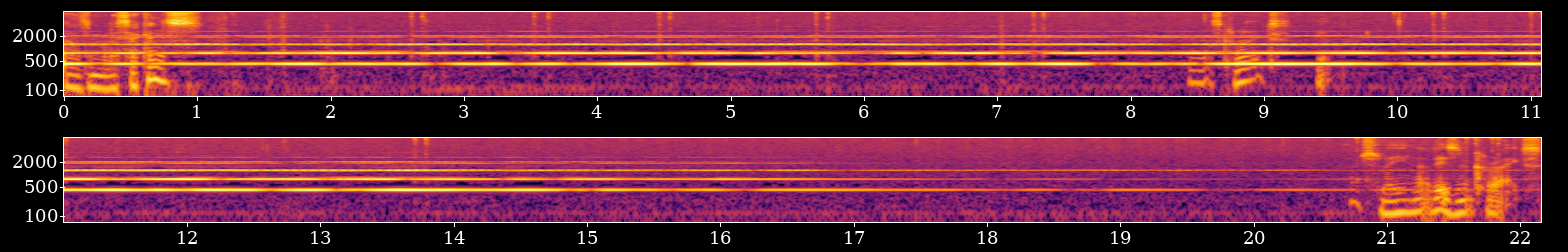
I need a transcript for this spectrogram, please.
1000 milliseconds. That's correct. Actually, that isn't correct.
